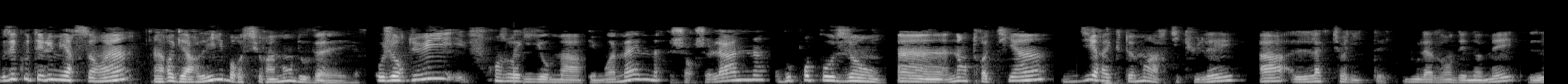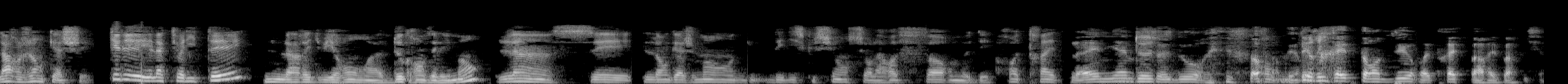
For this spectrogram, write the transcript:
Vous écoutez Lumière 101, un regard libre sur un monde ouvert. Aujourd'hui, François Guillaume et moi-même, Georges Lannes, vous proposons un entretien directement articulé à l'actualité. Nous l'avons dénommé l'argent caché. Quelle est l'actualité? Nous la réduirons à deux grands éléments. L'un, c'est l'engagement des discussions sur la réforme des retraites. La énième de- pseudo-réforme des de prétendues retraites par répartition.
